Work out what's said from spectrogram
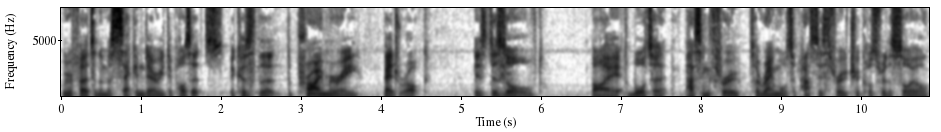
we refer to them as secondary deposits because the, the primary bedrock is dissolved by water passing through. So rainwater passes through, trickles through the soil,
